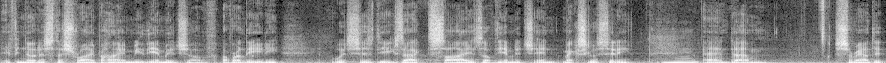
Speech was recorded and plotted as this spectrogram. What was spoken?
If you notice the shrine behind me, the image of, of Our Lady, which is the exact size of the image in Mexico City, and um, surrounded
